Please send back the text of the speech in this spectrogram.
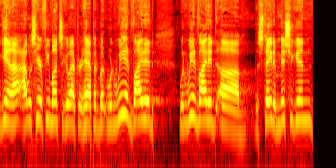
again, I, I, was here a few months ago after it happened, but when we invited when we invited um, the state of Michigan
